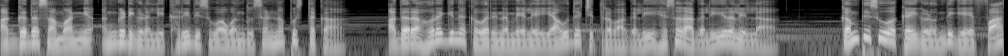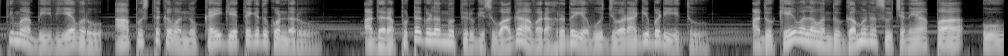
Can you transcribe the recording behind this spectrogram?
ಅಗ್ಗದ ಸಾಮಾನ್ಯ ಅಂಗಡಿಗಳಲ್ಲಿ ಖರೀದಿಸುವ ಒಂದು ಸಣ್ಣ ಪುಸ್ತಕ. ಅದರ ಹೊರಗಿನ ಕವರಿನ ಮೇಲೆ ಯಾವುದೇ ಚಿತ್ರವಾಗಲಿ ಹೆಸರಾಗಲಿ ಇರಲಿಲ್ಲ. ಕಂಪಿಸುವ ಕೈಗಳೊಂದಿಗೆ ಫಾತಿಮಾ ಬೀವಿಯವರು ಆ ಪುಸ್ತಕವನ್ನು ಕೈಗೆ ತೆಗೆದುಕೊಂಡರು. ಅದರ ಪುಟಗಳನ್ನು ತಿರುಗಿಸುವಾಗ ಅವರ ಹೃದಯವು ಜೋರಾಗಿ ಬಡಿಯಿತು. ಅದು ಕೇವಲ ಒಂದು ಗಮನ ಸೂಚನೆಯ ಪ, ಉ,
